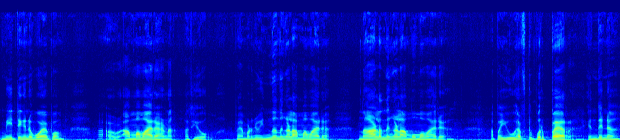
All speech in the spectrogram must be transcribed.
മീറ്റിങ്ങിന് പോയപ്പം അമ്മമാരാണ് അധികവും. അപ്പോൾ ഞാൻ പറഞ്ഞു ഇന്ന് നിങ്ങൾ അമ്മമാർ നാളെ നിങ്ങൾ അമ്മൂമ്മമാർ അപ്പോൾ യു ഹാവ് ടു പ്രിപ്പയർ എന്തിന്?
